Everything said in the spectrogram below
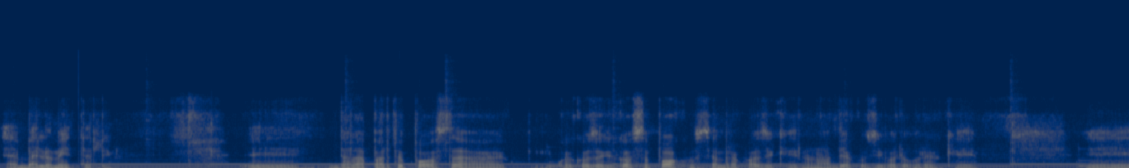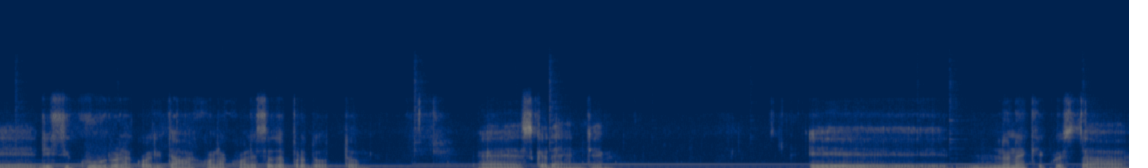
è bello metterli. E dalla parte opposta, qualcosa che costa poco sembra quasi che non abbia così valore, che eh, di sicuro la qualità con la quale è stato prodotto è scadente. E non è che questa,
